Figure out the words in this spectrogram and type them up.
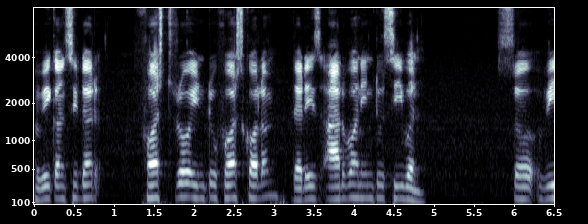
We consider first row into first column that is r1 into c1 so we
